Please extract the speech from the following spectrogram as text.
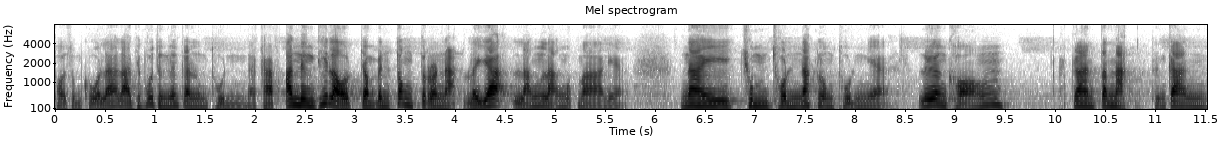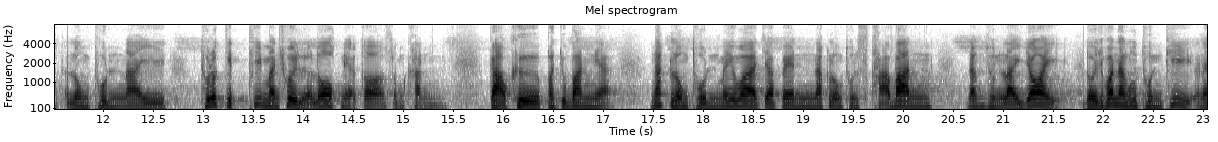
พอสมควรแล้วเราอาจจะพูดถึงเรื่องการลงทุนนะครับ อันหนึ่งที่เราจำเป็นต้องตระหนักระยะหลังๆออกมาเนี่ยในชุมชนนักลงทุนเนี่ยเรื่องของ การตระหนักถึงการลงทุนในธุรกิจที่มันช่วยเหลือโลกเนี่ยก็สำคัญ กล่าวคือปัจจุบันเนี่ยนักลงทุนไม่ว่าจะเป็นนักลงทุนสถาบัน นักลงทุนรายย่อย โดยเฉพาะนักลงทุนที่ใน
